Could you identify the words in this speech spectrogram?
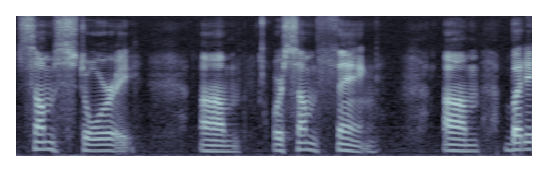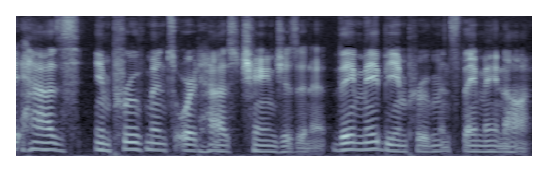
some story um, or something um, but it has improvements or it has changes in it. They may be improvements, they may not.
